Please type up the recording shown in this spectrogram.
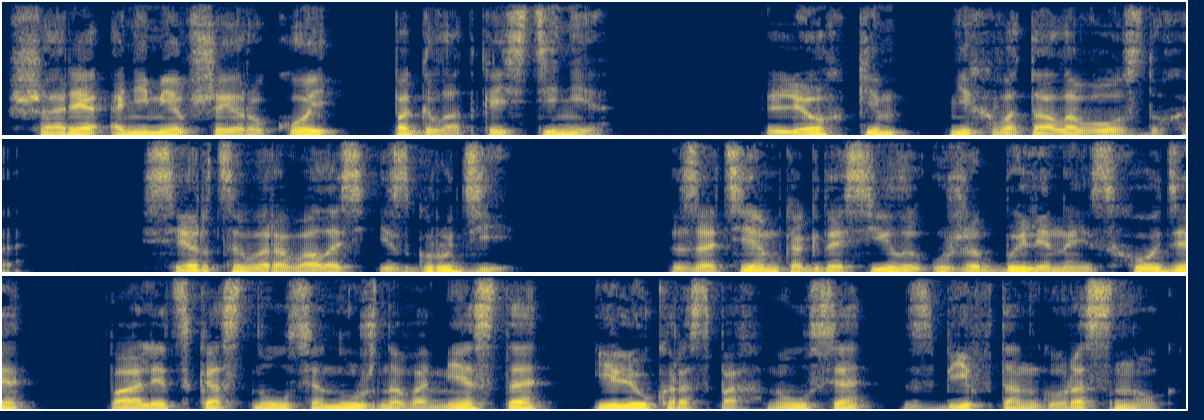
шаря онемевшей рукой по гладкой стене. Легким не хватало воздуха. Сердце вырывалось из груди. Затем, когда силы уже были на исходе, Палец коснулся нужного места, и люк распахнулся, сбив Тангура с ног.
